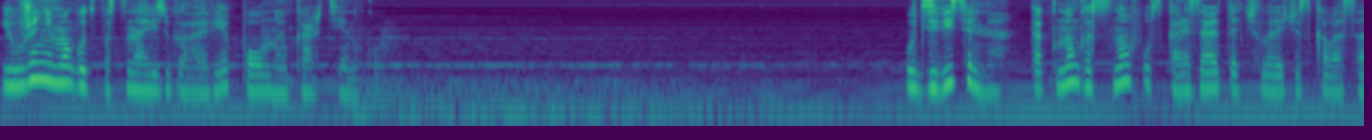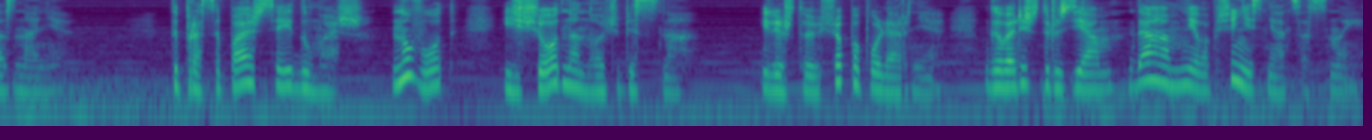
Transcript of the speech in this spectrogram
и уже не могут восстановить в голове полную картинку. Удивительно, как много снов ускользают от человеческого сознания. Ты просыпаешься и думаешь, ну вот, еще одна ночь без сна. Или что еще популярнее, говоришь друзьям, да, мне вообще не снятся сны.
